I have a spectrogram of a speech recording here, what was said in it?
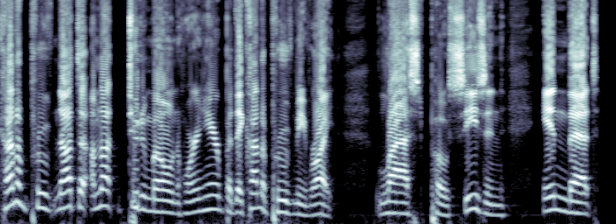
kind of proved, not that I'm not tooting my own horn here, but they kind of proved me right last postseason in that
